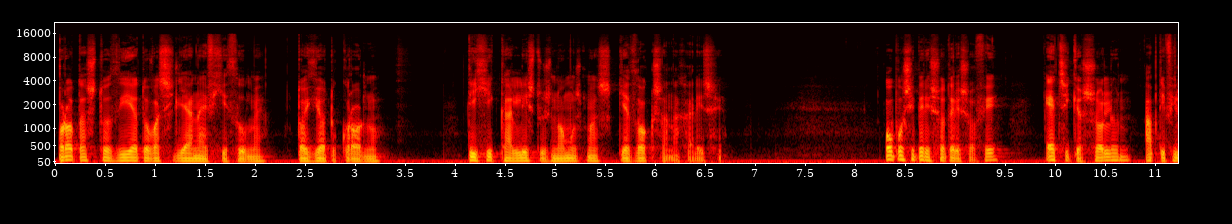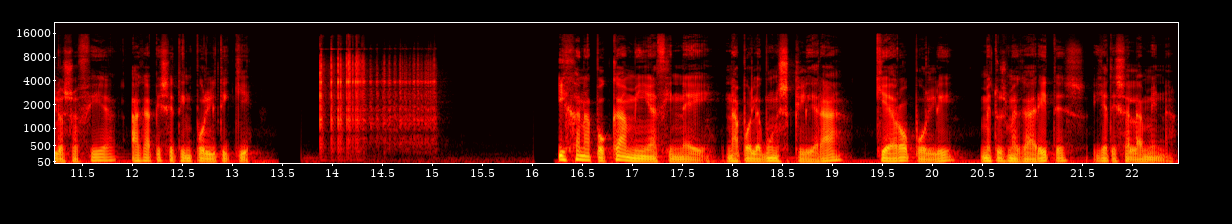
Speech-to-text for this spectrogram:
Πρώτα στο Δία το βασιλιά να ευχηθούμε, το γιο του Κρόνου, τύχει καλή στους νόμους μας και δόξα να χαρίσει. Όπως οι περισσότεροι σοφοί, έτσι και ο Σόλων από τη φιλοσοφία αγάπησε την πολιτική. Είχαν αποκάμει οι Αθηναίοι να πολεμούν σκληρά καιρό πολύ με τους μεγαρίτες για τη Σαλαμίνα.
